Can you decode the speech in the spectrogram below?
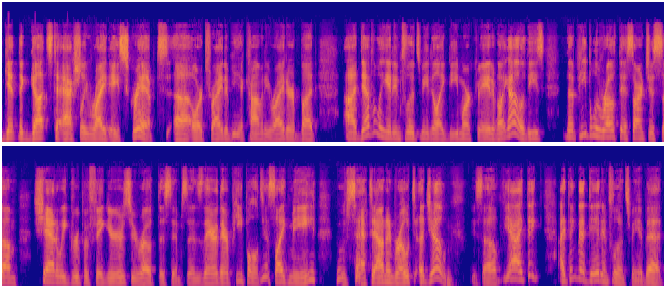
get the guts to actually write a script uh, or try to be a comedy writer, but uh, definitely it influenced me to like be more creative. Like, oh, these the people who wrote this aren't just some shadowy group of figures who wrote The Simpsons. They're they're people just like me who sat down and wrote a joke. So yeah, I think I think that did influence me a bit.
